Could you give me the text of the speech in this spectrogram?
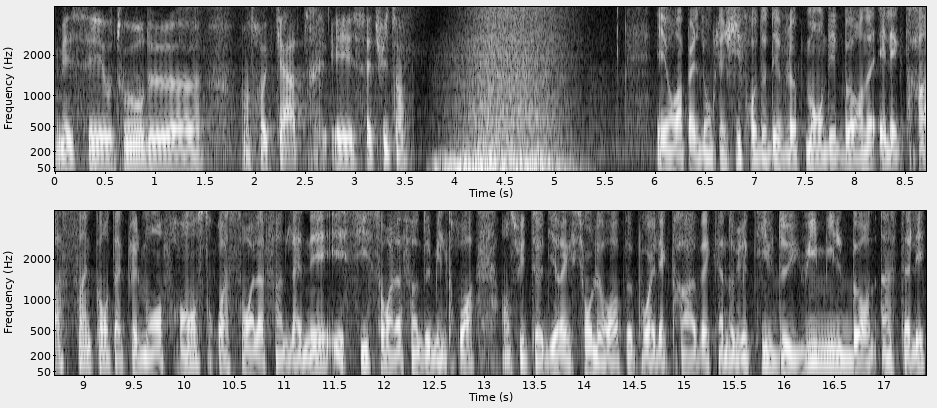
mais c'est autour de euh, entre 4 et 7-8 ans. Et on rappelle donc les chiffres de développement des bornes Electra, 50 actuellement en France, 300 à la fin de l'année et 600 à la fin 2003. Ensuite, direction l'Europe pour Electra avec un objectif de 8000 bornes installées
